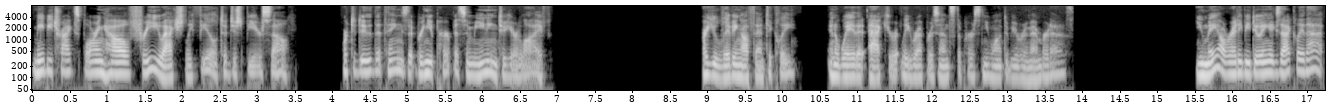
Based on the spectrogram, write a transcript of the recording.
Maybe try exploring how free you actually feel to just be yourself or to do the things that bring you purpose and meaning to your life. Are you living authentically in a way that accurately represents the person you want to be remembered as? You may already be doing exactly that.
